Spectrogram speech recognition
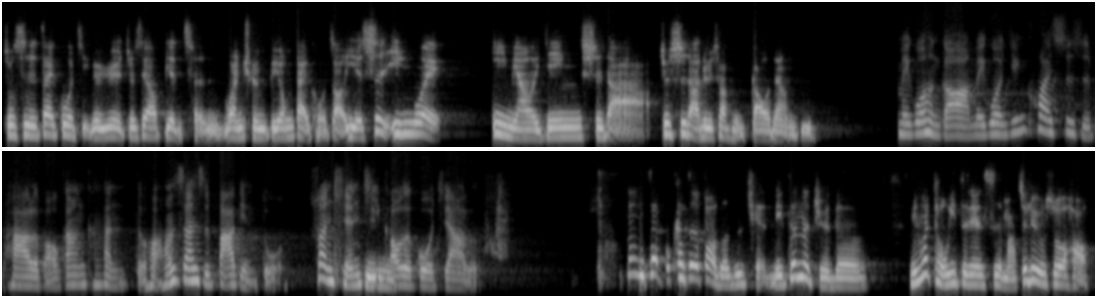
就是再过几个月，就是要变成完全不用戴口罩，也是因为疫苗已经施打，就施打率算很高这样子。美国很高啊，美国已经快四十趴了吧？我刚刚看的话，好像三十八点多，算前几高的国家了。嗯。但是在不看这个报道之前，你真的觉得你会同意这件事吗？就例如说，好，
